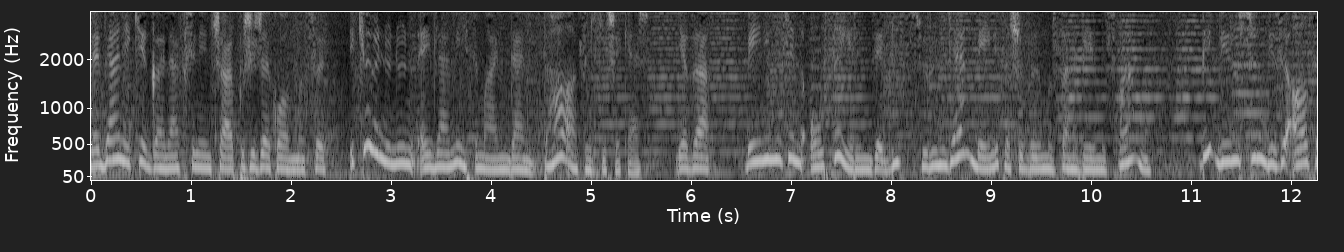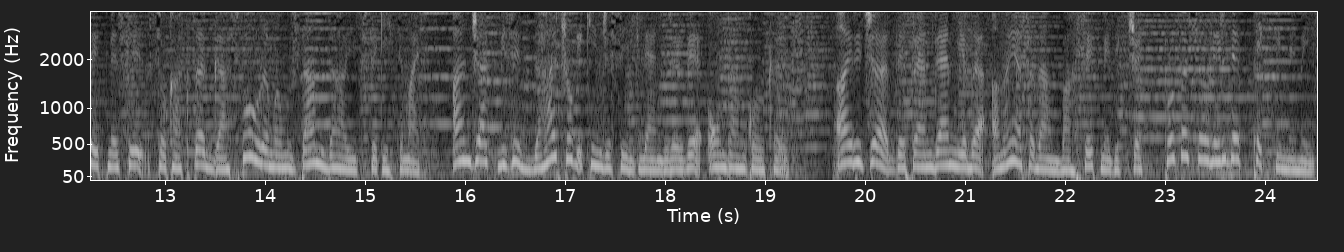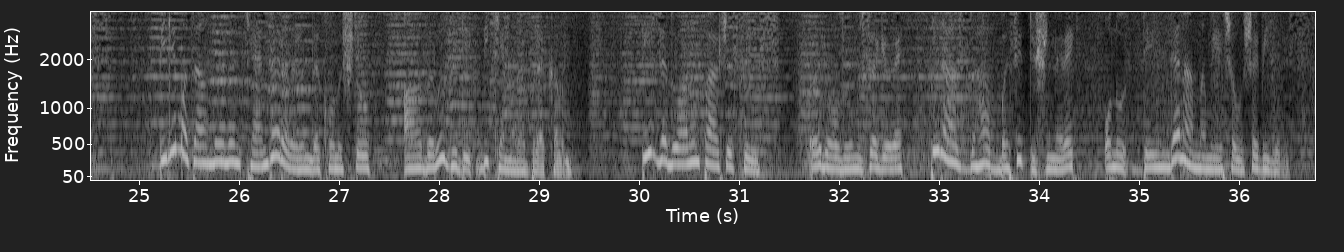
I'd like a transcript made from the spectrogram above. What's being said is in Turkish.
Neden iki galaksinin çarpışacak olması iki ünlünün evlenme ihtimalinden daha az ilgi çeker? Ya da beynimizin orta yerinde bir sürüngen beyni taşıdığımızdan haberimiz var mı? Bir virüsün bizi alt etmesi sokakta gaspa uğramamızdan daha yüksek ihtimal. Ancak bizi daha çok ikincisi ilgilendirir ve ondan korkarız. Ayrıca depremden ya da anayasadan bahsetmedikçe profesörleri de pek dinlemeyiz. Bilim adamlarının kendi aralarında konuştuğu ağdalı dili bir kenara bırakalım. Biz de doğanın parçasıyız. Öyle olduğumuza göre biraz daha basit düşünerek onu derinden anlamaya çalışabiliriz.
